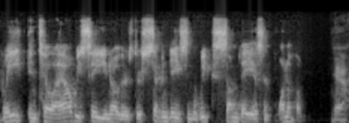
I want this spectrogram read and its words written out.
wait until I always say, you know, there's there's 7 days in the week, someday isn't one of them. yeah.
